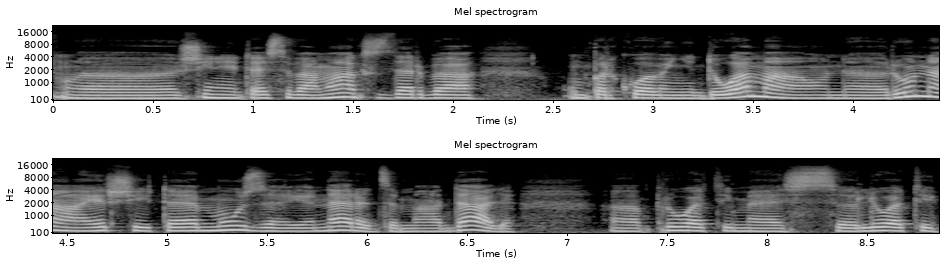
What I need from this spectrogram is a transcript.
šī savā mākslas darbā un par ko viņa domā un runā, ir šī muzeja neredzamā daļa. Proti mēs ļoti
